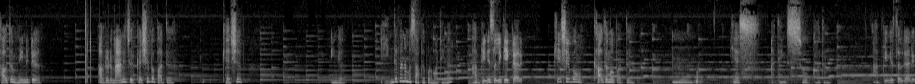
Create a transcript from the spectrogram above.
கௌதம் நின்றுட்டு அவரோட மேனேஜர் கஷ்யப்பை பார்த்து கஷ்யப் இங்கே எங்கே தான் நம்ம சாப்பிட போட மாட்டீங்க அப்படின்னு சொல்லி கேட்குறாரு கேஷபம் கௌதமை பார்த்து yes I think so Gautham அப்படின்னு சொல்கிறாரு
